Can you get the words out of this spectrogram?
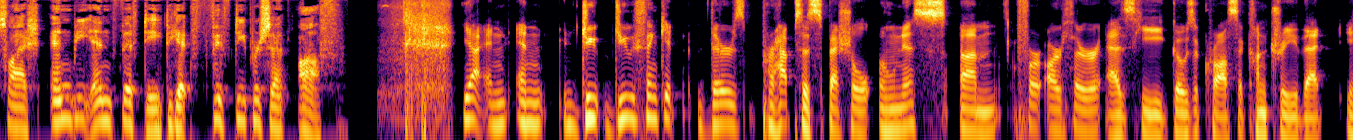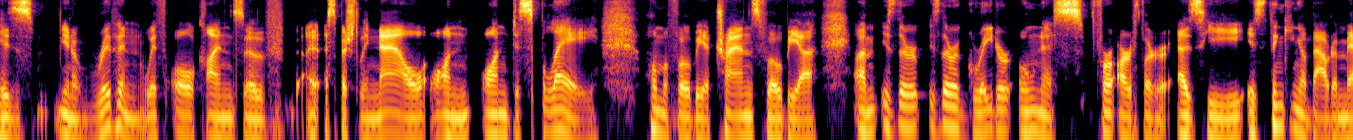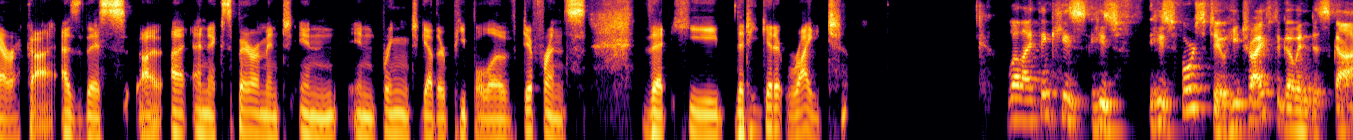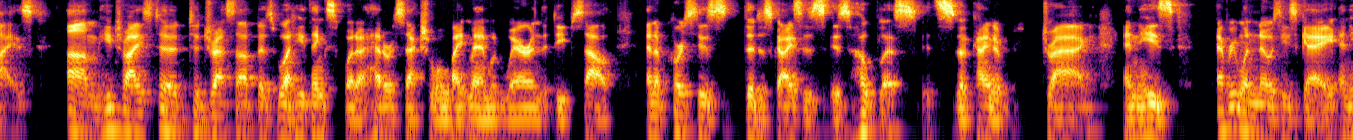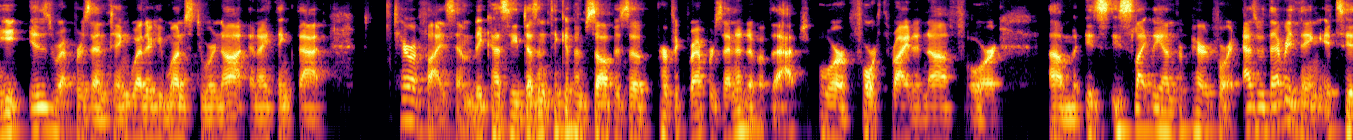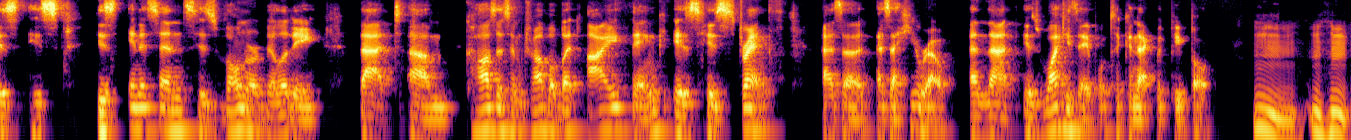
slash NBN50 to get 50% off. Yeah, and and do do you think it there's perhaps a special onus um, for Arthur as he goes across a country that is you know riven with all kinds of especially now on on display homophobia transphobia um, is there is there a greater onus for arthur as he is thinking about america as this uh, an experiment in in bringing together people of difference that he that he get it right Well, I think he's he's he's forced to. He tries to go in disguise. Um, he tries to to dress up as what he thinks what a heterosexual white man would wear in the deep south, and of course, his the disguise is is hopeless. It's a kind of drag, and he's everyone knows he's gay, and he is representing whether he wants to or not. And I think that terrifies him because he doesn't think of himself as a perfect representative of that or forthright enough or um, is, is slightly unprepared for it. As with everything, it's his his his innocence, his vulnerability that um, causes him trouble, but I think is his strength as a as a hero, and that is why he's able to connect with people. Mm, hmm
